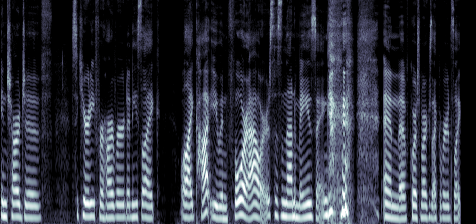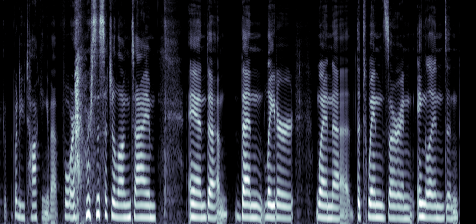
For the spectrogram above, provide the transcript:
in charge of security for Harvard, and he's like, "Well, I caught you in four hours. Isn't that amazing?" and of course, Mark Zuckerberg's like, "What are you talking about? Four hours is such a long time." And um, then later, when uh, the twins are in England and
